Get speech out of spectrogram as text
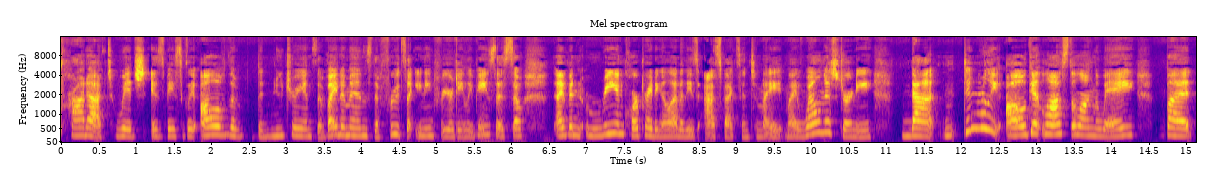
product, which is basically all of the, the nutrients, the vitamins, the fruits that you need for your daily basis. So I've been reincorporating a lot of these aspects into my, my wellness journey that didn't really all get lost along the way, but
